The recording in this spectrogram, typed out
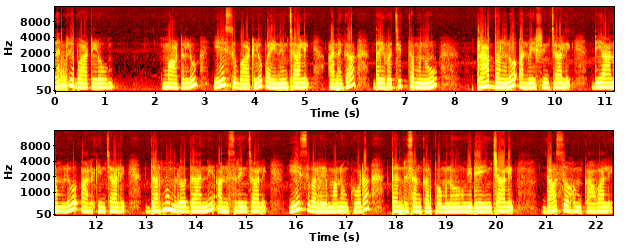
తండ్రి బాటలో మాటలు ఏసు బాటలో పయనించాలి. అనగా దైవ చిత్తమును ప్రార్థనలో అన్వేషించాలి. ధ్యానంలో ఆలకించాలి. ధర్మంలో దాన్ని అనుసరించాలి. ఏసు వలె మనం కూడా తండ్రి సంకల్పమును విధేయించాలి. దాసోహం కావాలి.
